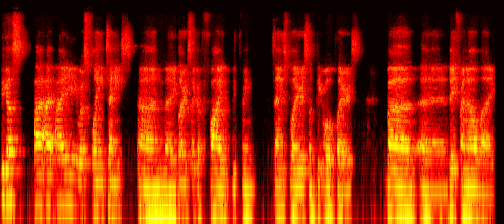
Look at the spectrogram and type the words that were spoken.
Because I, I, I, was playing tennis and like, there's like a fight between tennis players and pickleball players, but uh, they find out like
